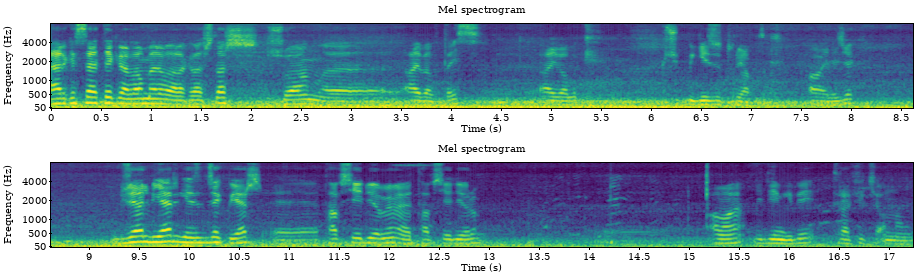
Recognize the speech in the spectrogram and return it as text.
Herkese tekrardan merhaba arkadaşlar. Şu an e, Ayvalık'tayız. Ayvalık küçük bir gezi turu yaptık ailecek. Güzel bir yer, gezilecek bir yer. E, tavsiye ediyor muyum? Evet tavsiye ediyorum. Ama dediğim gibi trafik anlamında.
